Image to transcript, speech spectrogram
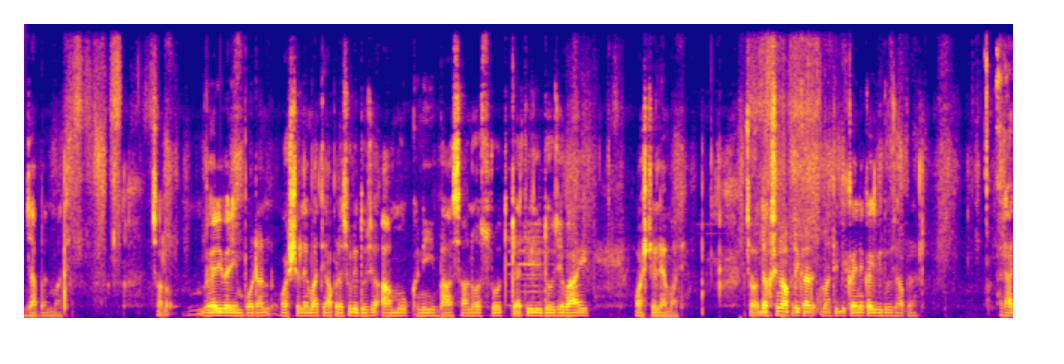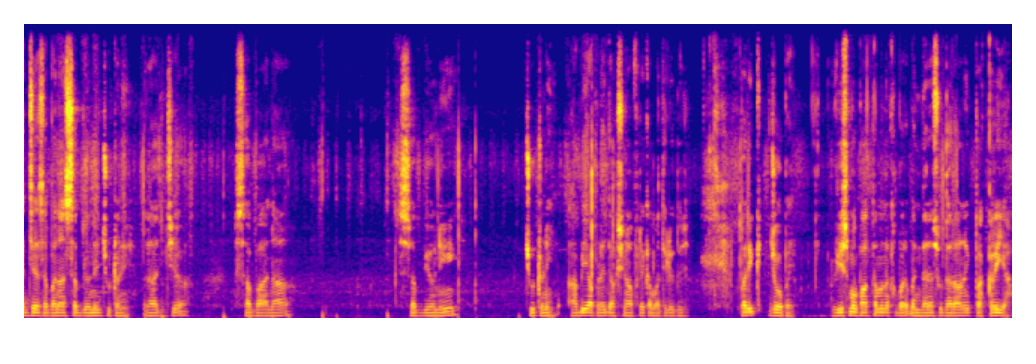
જાપાનમાંથી. ચાલો. વેરી વેરી ઇમ્પોર્ટન્ટ ઓસ્ટ્રેલિયામાંથી આપણે શું લીધું છે? આમુખની ભાષાનો સ્ત્રોત ક્યાંથી લીધો છે, ભાઈ? ઓસ્ટ્રેલિયામાંથી. ચાલો, દક્ષિણ આફ્રિકામાંથી બી કંઈ ને કંઈ લીધું છે આપણે. રાજ્યસભાના સભ્યોની ચૂંટણી. રાજ્યસભાના સભ્યોની ચૂંટણી. આ બી આપણે દક્ષિણ આફ્રિકામાંથી લીધું છે. પરી જો ભાઈ, વીસમો ભાગ તમને ખબર બંધારણ સુધારવાની પ્રક્રિયા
